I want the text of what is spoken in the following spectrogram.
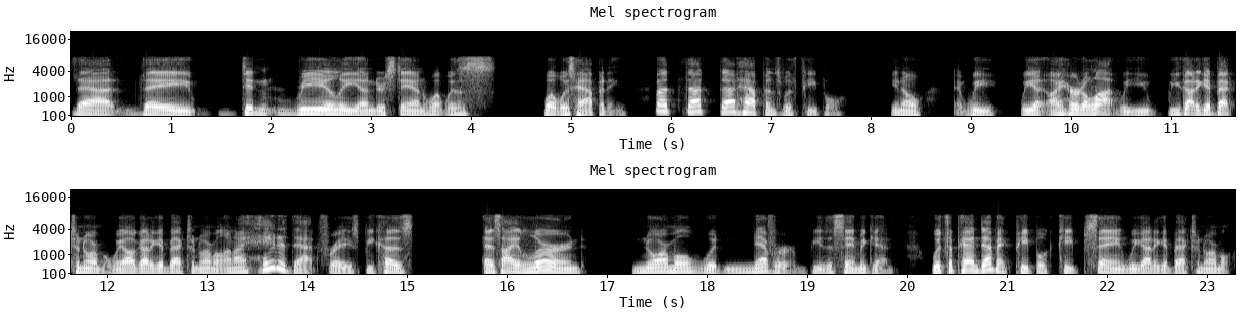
that they didn't really understand what was what was happening. But that that happens with people. You know, we we I heard a lot. We you, you got to get back to normal. We all got to get back to normal. And I hated that phrase because as I learned, normal would never be the same again. With the pandemic, people keep saying we got to get back to normal.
